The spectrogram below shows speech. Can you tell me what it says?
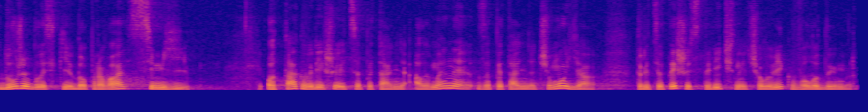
дуже близькі до права сім'ї. От вирішується питання. Але в мене запитання, чому я, 36-річний чоловік Володимир,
